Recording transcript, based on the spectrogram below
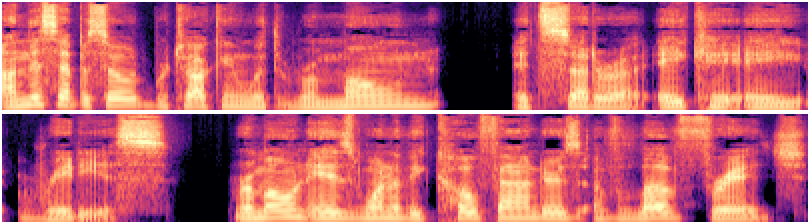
On this episode, we're talking with Ramon, etc., aka Radius. Ramon is one of the co founders of Love Fridge,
